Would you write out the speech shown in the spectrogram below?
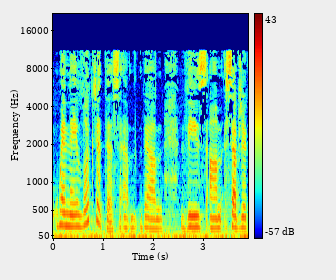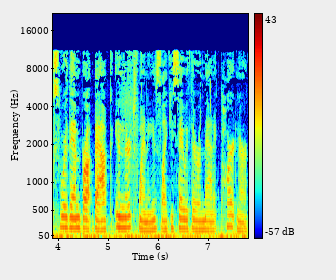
when they looked at this, um, these um, subjects were then brought back in their 20s, like you say, with their romantic partner,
